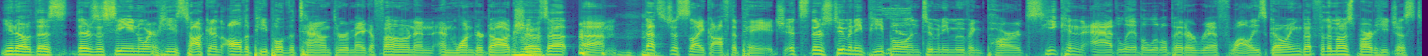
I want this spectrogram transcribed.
you know, this there's a scene where he's talking to all the people of the town through a megaphone, and and Wonder Dog shows up. Um, that's just like off the page. It's there's too many people and too many moving parts. He can ad lib a little bit or riff while he's going, but for the most part, he just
